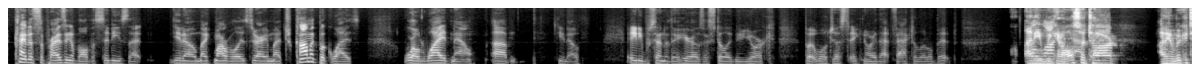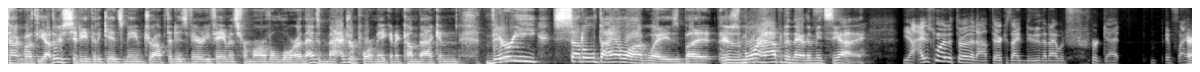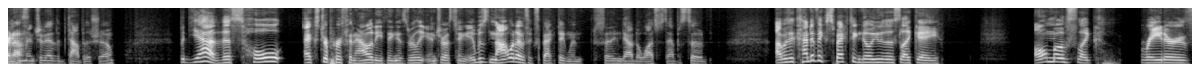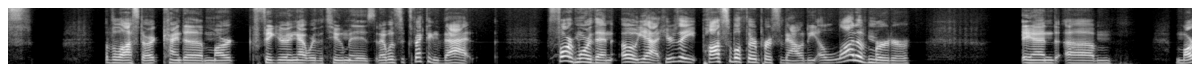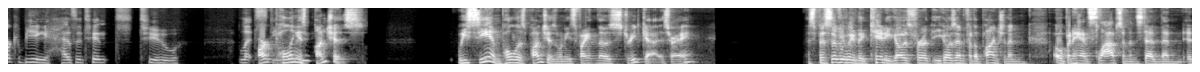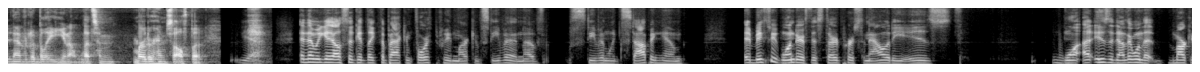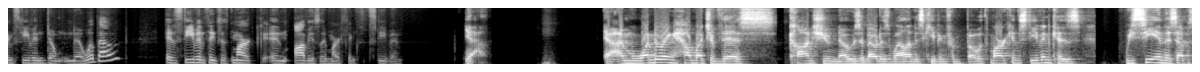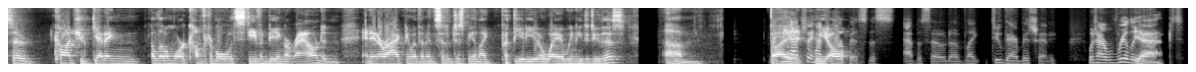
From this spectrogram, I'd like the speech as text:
kind of surprising of all the cities that you know, like Marvel is very much comic book wise worldwide now. Um, you know, eighty percent of their heroes are still in New York, but we'll just ignore that fact a little bit. I mean, we can also happen. talk. I mean, we could talk about the other city that gets name dropped that is very famous for Marvel lore, and that's Madripoor making a comeback in very subtle dialogue ways. But there's more happening there than meets the eye. Yeah, I just wanted to throw that out there because I knew that I would forget if I didn't mention it at the top of the show. But yeah, this whole extra personality thing is really interesting. It was not what I was expecting when sitting down to watch this episode. I was kind of expecting going into this like a almost like Raiders of the Lost Ark kind of mark figuring out where the tomb is. And I was expecting that far more than, oh yeah, here's a possible third personality, a lot of murder, and um Mark being hesitant to let Mark Steve pulling his punches. We see him pull his punches when he's fighting those street guys, right? Specifically, the kid he goes for he goes in for the punch and then open hand slaps him instead. Then inevitably, you know, lets him murder himself. But Yeah. And then we get also get like the back and forth between Mark and Steven of Steven like stopping him. It makes me wonder if this third personality is one uh, is another one that Mark and Steven don't know about. And Steven thinks it's Mark, and obviously Mark thinks it's Steven. Yeah. Yeah, I'm wondering how much of this Khonshu knows about as well and is keeping from both Mark and Steven because we see in this episode Khonshu getting a little more comfortable with Steven being around and, and interacting with him instead of just being like, put the idiot away, we need to do this. Um, but he actually had we all purpose this episode of like do their mission, which I really Yeah. liked.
